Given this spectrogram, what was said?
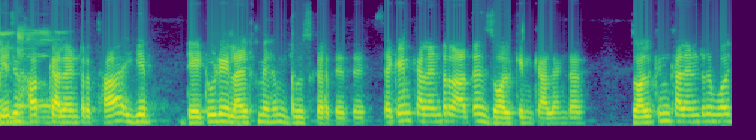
ये जो हब कैलेंडर था ये डे टू डे लाइफ में हम यूज़ करते थे। सेकंड कैलेंडर आता है Tzolkin calendar Tzolkin calendar was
